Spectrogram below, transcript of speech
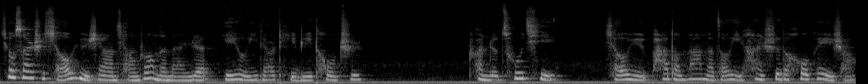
就算是小雨这样强壮的男人，也有一点体力透支。喘着粗气，小雨趴到妈妈早已汗湿的后背上，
